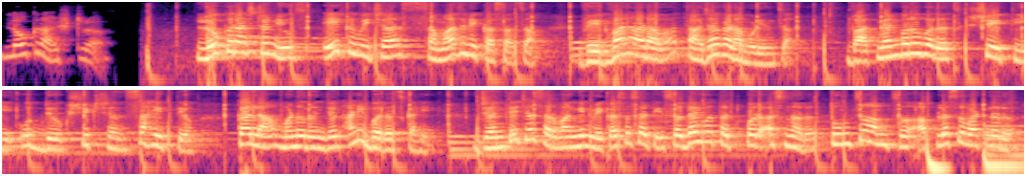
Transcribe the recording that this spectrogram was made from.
लोकराष्ट्र. लोकराष्ट्र न्यूज एक विचार समाज विकासाचा. वेगवान आढावा ताज्या घडामोडींचा. बातम्यांबरोबरच शेती उद्योग शिक्षण साहित्य कला मनोरंजन आणि बरंच काही. जनतेच्या सर्वांगीण विकासासाठी सदैव तत्पर असणारं तुमचं आमचं आपलंसं वाटणारं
